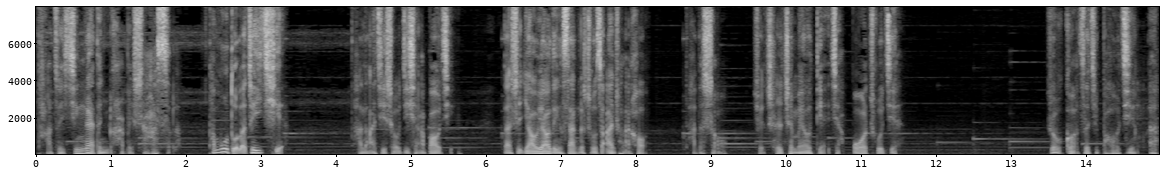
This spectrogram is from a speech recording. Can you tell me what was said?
他最心爱的女孩被杀死了，他目睹了这一切。他拿起手机想要报警，但是幺幺零三个数字按出来后，他的手却迟迟没有点下拨出键。如果自己报警了，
